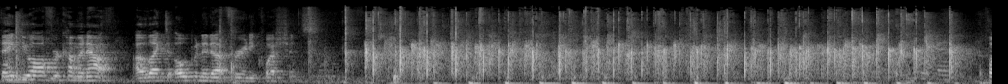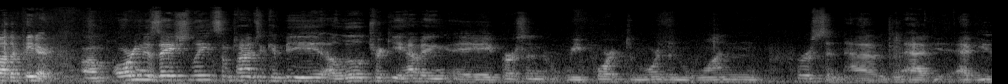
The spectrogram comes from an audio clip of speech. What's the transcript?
Thank you all for coming out. I would like to open it up for any questions. Father Peter. Um, organizationally, sometimes it can be a little tricky having a person report to more than one person. Have, Mhm. have, you- have you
